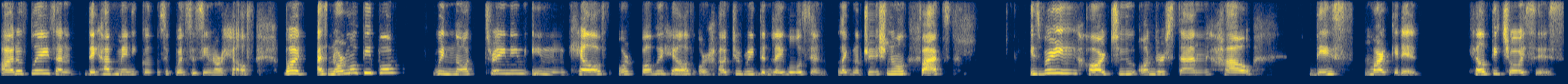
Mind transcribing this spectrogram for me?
out of place and they have many consequences in our health. But as normal people, with not training in health or public health or how to read the labels and like nutritional facts, it's very hard to understand how these marketed healthy choices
